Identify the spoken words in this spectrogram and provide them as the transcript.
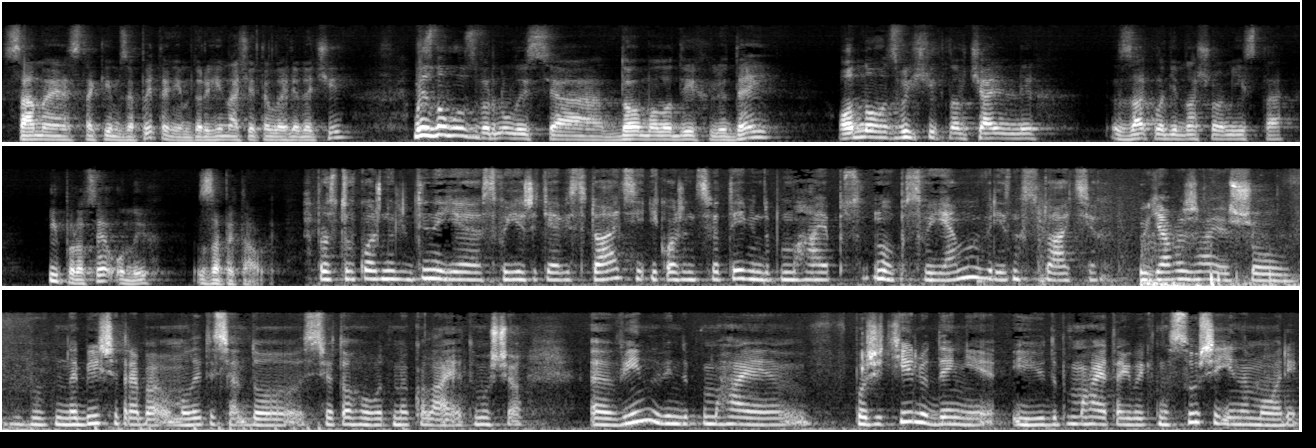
Саме з таким запитанням, дорогі наші телеглядачі, ми знову звернулися до молодих людей одного з вищих навчальних закладів нашого міста, і про це у них запитали. Просто в кожної людини є свої життєві ситуації, і кожен святий він допомагає по ну, по-своєму в різних ситуаціях. Я вважаю, що найбільше треба молитися до святого от Миколая, тому що е, він, він допомагає в- по житті людині і допомагає так як на суші і на морі.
